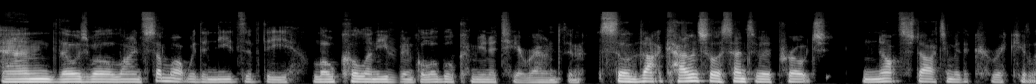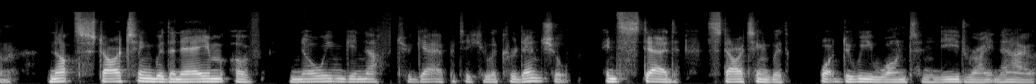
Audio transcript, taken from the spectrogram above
and those will align somewhat with the needs of the local and even global community around them so that counselor centered approach not starting with a curriculum not starting with an aim of knowing enough to get a particular credential. Instead, starting with what do we want and need right now?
